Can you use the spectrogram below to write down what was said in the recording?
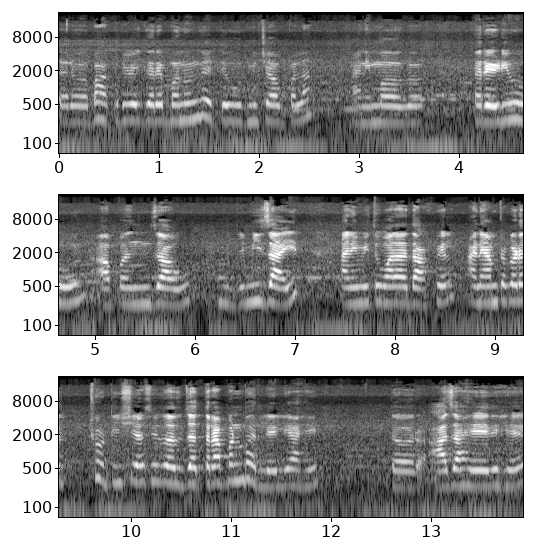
तर भाकरी वगैरे बनवून घेते उर्मीच्या अप्पाला आणि मग रेडी होऊन आपण जाऊ. म्हणजे मी जाईल आणि मी तुम्हाला दाखवेल. आणि आमच्याकडे छोटीशी अशी ज- जत्रा पण भरलेली आहे. तर आज आहे हे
